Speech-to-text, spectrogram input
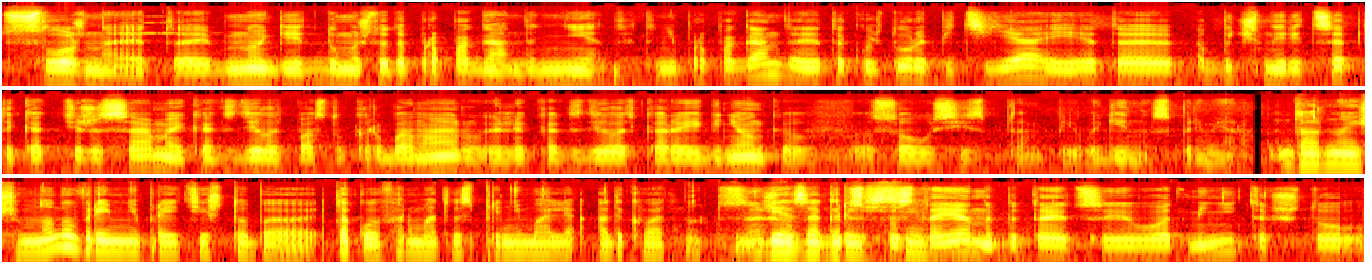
Сложно это. Многие думают, что это пропаганда. Нет, это не пропаганда, это культура питья, и это обычные рецепты, как те же самые, как сделать пасту карбонару или как сделать каре ягненка в соусе там, пива Гиннес, к примеру. Должно еще много времени пройти, чтобы такой формат воспринимали адекватно, Знаешь, без агрессии. Постоянно пытаются его отменить изменить, так что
